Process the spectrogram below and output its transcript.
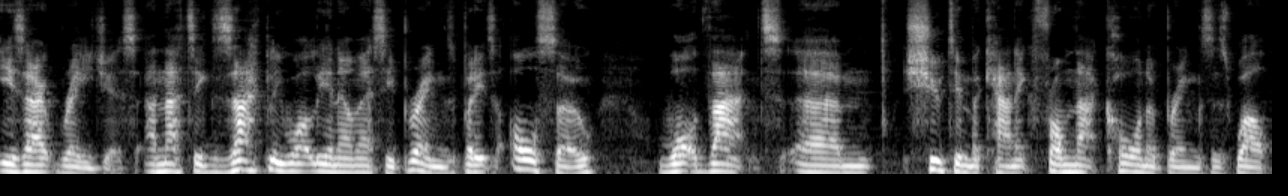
is outrageous, and that's exactly what Lionel Messi brings. But it's also what that um, shooting mechanic from that corner brings as well.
